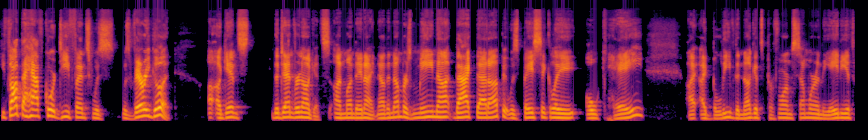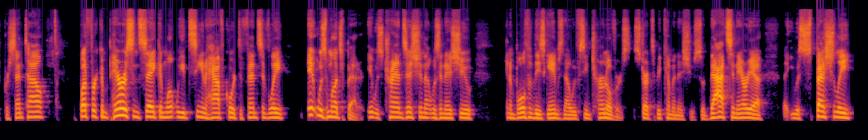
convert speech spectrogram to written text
he thought the half court defense was was very good uh, against the Denver Nuggets on Monday night. Now the numbers may not back that up. It was basically okay. I, I believe the Nuggets performed somewhere in the 80th percentile. But for comparison's sake and what we'd seen half court defensively, it was much better. It was transition that was an issue. And in both of these games now, we've seen turnovers start to become an issue. So that's an area that you especially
